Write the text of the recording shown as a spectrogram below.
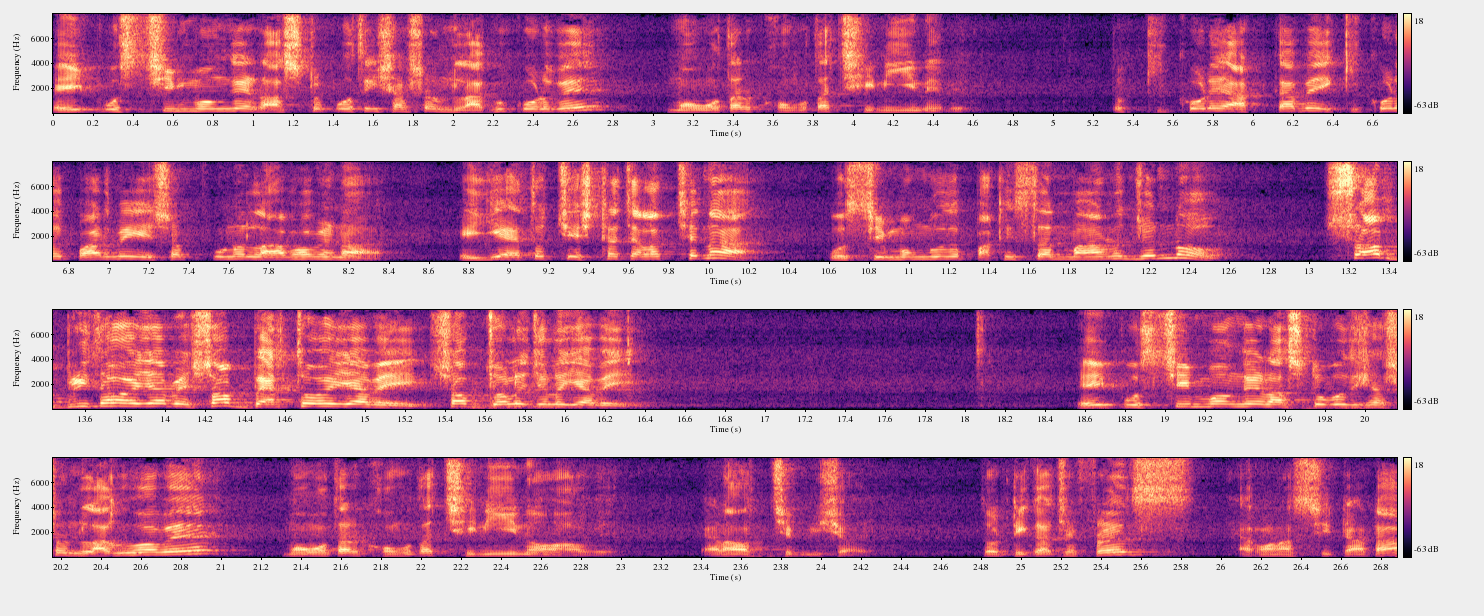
এই পশ্চিমবঙ্গে রাষ্ট্রপতি শাসন লাগু করবে, মমতার ক্ষমতা ছিনিয়ে নেবে। তো কি করে আটকাবে, কি করে পারবে, এসব কোনো লাভ হবে না। এই যে এত চেষ্টা চালাচ্ছে না পশ্চিমবঙ্গকে পাকিস্তান বানানোর জন্য সব বৃথা হয়ে যাবে, সব ব্যর্থ হয়ে যাবে, সব জলে চলে যাবে। এই পশ্চিমবঙ্গে রাষ্ট্রপতি শাসন লাগু হবে, মমতার ক্ষমতা ছিনিয়ে নেওয়া হবে, এরা হচ্ছে বিষয়। তো ঠিক আছে ফ্রেন্ডস এখন আসছি টাটা।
